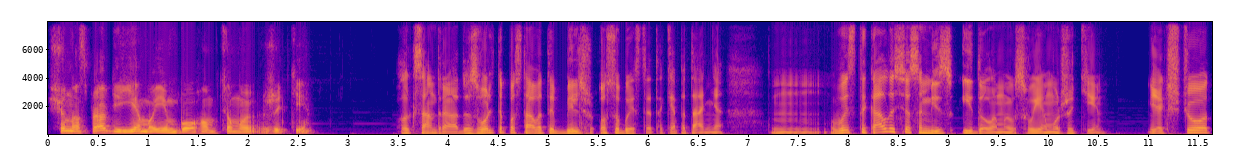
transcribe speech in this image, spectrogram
що насправді є моїм Богом в цьому житті. Олександре, а дозвольте поставити більш особисте таке питання. Ви стикалися самі з ідолами у своєму житті? Якщо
